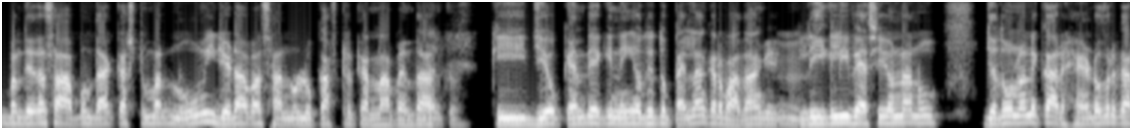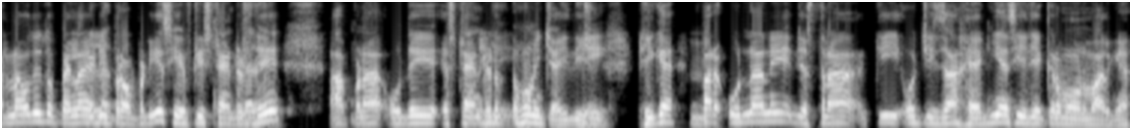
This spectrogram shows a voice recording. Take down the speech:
ਬੰਦੇ ਦਾ ਹਿਸਾਬ ਹੁੰਦਾ ਕਸਟਮਰ ਨੂੰ ਵੀ ਜਿਹੜਾ ਵਾ ਸਾਨੂੰ ਲੁੱਕ ਆਫਟਰ ਕਰਨਾ ਪੈਂਦਾ। ਕਿ ਜੇ ਉਹ ਕਹਿੰਦੇ ਕਿ ਨਹੀਂ ਉਹਦੇ ਤੋਂ ਪਹਿਲਾਂ ਕਰਵਾ ਦਾਂਗੇ। ਲੀਗਲੀ ਵੈਸੇ ਉਹਨਾਂ ਨੂੰ ਜਦੋਂ ਉਹਨਾਂ ਨੇ ਘਰ ਹੈਂਡਓਵਰ ਕਰਨਾ ਉਹਦੇ ਤੋਂ ਪਹਿਲਾਂ ਜਿਹੜੀ ਪ੍ਰਾਪਰਟੀ ਹੈ ਸੇਫਟੀ ਸਟੈਂਡਰਡਸ ਦੇ ਆਪਣਾ ਉਹਦੇ ਸਟੈਂਡਰਡ। ਹੋਣੀ ਚਾਹੀਦੀ ਹੈ। ਜੀ। ਠੀਕ ਹੈ। ਪਰ ਉਹਨਾਂ ਨੇ ਜਿਸ ਤਰ੍ਹਾਂ ਕਿ ਉਹ ਚੀਜ਼ਾਂ ਹੈਗੀਆਂ ਸੀ ਅਜੇ ਕਰਵਾਉਣ ਵਾਲੀਆਂ।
